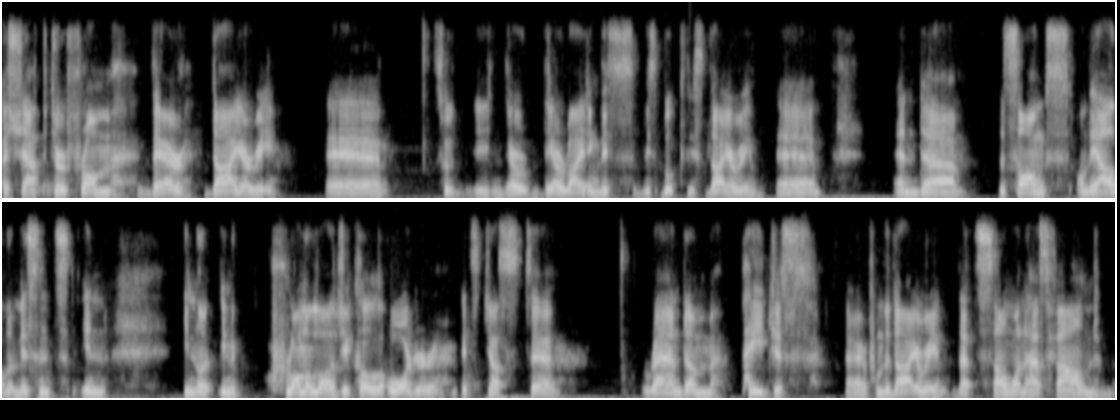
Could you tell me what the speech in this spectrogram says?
a chapter from their diary. Uh, so they're they are writing this this book, this diary, uh, and uh, the songs on the album isn't in in in chronological order. It's just uh, random pages uh, from the diary that someone has found.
